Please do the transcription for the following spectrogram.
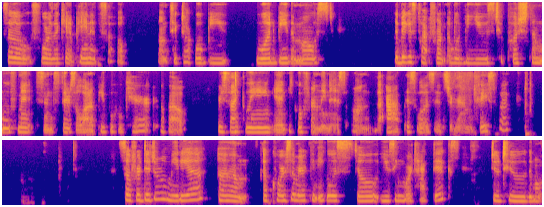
So for the campaign itself, um, TikTok will be would be the most the biggest platform that would be used to push the movement since there's a lot of people who care about recycling and eco-friendliness on the app as well as Instagram and Facebook. So for digital media, um, of course, American Eagle is still using more tactics due to the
